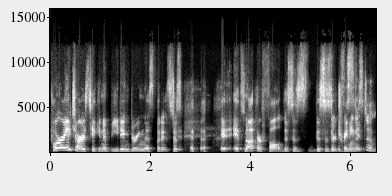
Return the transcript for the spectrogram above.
Poor HR is taking a beating during this, but it's just it, it's not their fault. This is this is their it's training system.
